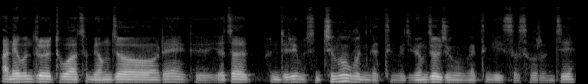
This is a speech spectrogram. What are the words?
아내분들을 도와서 명절에 그 여자분들이 무슨 증후군 같은 거지 명절 증후군 같은 게 있어서 그런지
